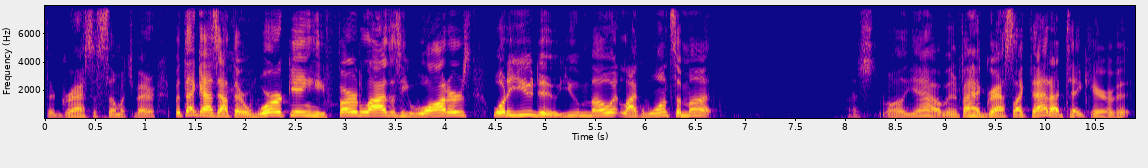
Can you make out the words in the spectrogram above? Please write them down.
their grass is so much better. But that guy's out there working, he fertilizes, he waters. What do you do? You mow it like once a month. Just, well, yeah. I mean, if I had grass like that, I'd take care of it.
